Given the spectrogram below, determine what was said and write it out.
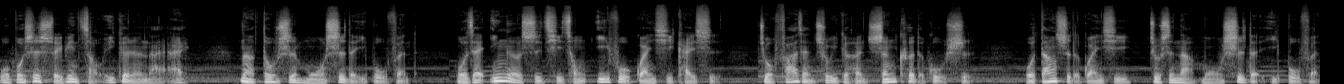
我不是随便找一个人来爱。那都是模式的一部分。我在婴儿时期从依附关系开始，就发展出一个很深刻的故事。我当时的关系就是那模式的一部分。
